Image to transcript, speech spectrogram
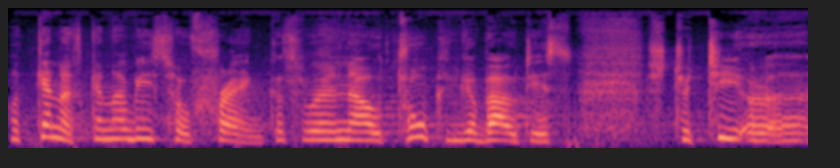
Well, Kenneth, can I be so frank? Because we're now talking about this strate- uh,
